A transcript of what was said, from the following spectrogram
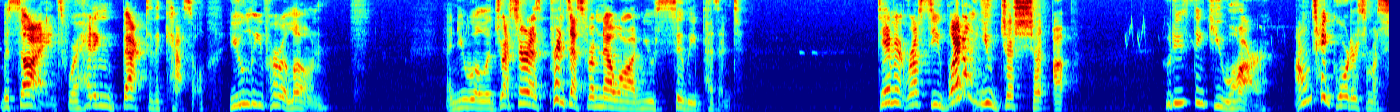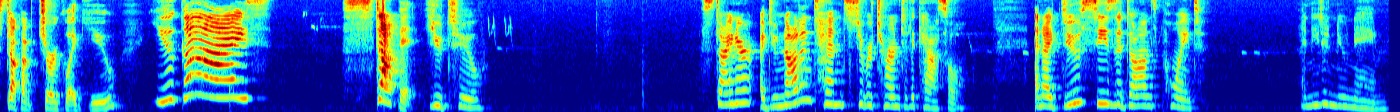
Besides, we're heading back to the castle. You leave her alone. And you will address her as princess from now on, you silly peasant. Damn it, Rusty, why don't you just shut up? Who do you think you are? I don't take orders from a stuck up jerk like you. You guys! Stop it, you two. Steiner, I do not intend to return to the castle. And I do see Zidane point. I need a new name.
